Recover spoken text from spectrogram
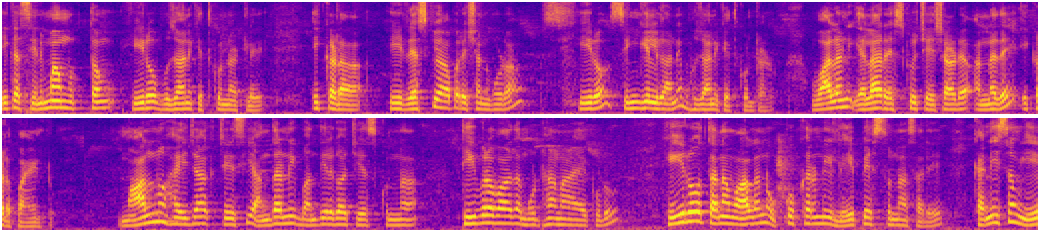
ఇక సినిమా మొత్తం హీరో భుజానికి ఎత్తుకున్నట్లే. ఇక్కడ ఈ రెస్క్యూ ఆపరేషన్ కూడా హీరో సింగిల్గానే భుజానికి ఎత్తుకుంటాడు. వాళ్ళని ఎలా రెస్క్యూ చేశాడో అన్నదే ఇక్కడ పాయింట్. మాల్ను హైజాక్ చేసి అందరినీ బందీలుగా చేసుకున్న తీవ్రవాద ముఠా నాయకుడు హీరో తన వాళ్ళను ఒక్కొక్కరిని లేపేస్తున్నా సరే కనీసం ఏ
